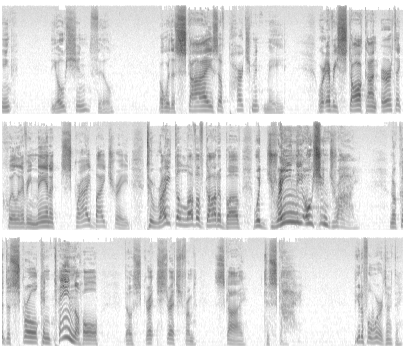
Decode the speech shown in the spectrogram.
ink the ocean fill, or were the skies of parchment made? Were every stalk on earth a quill, and every man a scribe by trade, to write the love of God above would drain the ocean dry, nor could the scroll contain the whole, though stretched from sky to sky. Beautiful words, aren't they?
